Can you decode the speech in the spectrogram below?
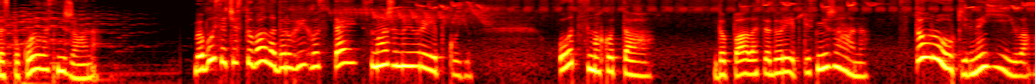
заспокоїла сніжана. Бабуся частувала дорогих гостей смаженою рибкою. От смакота. Допалася до рибки сніжана. Сто років не їла.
